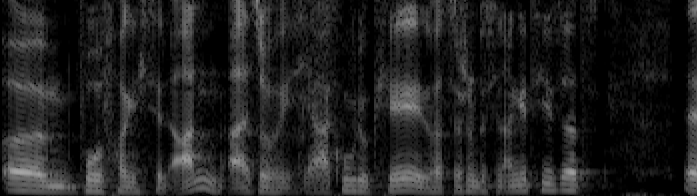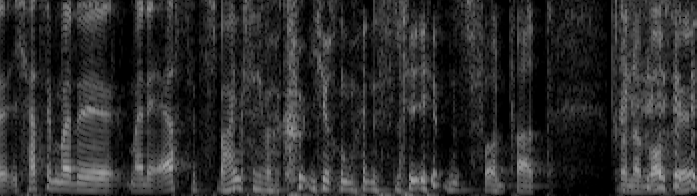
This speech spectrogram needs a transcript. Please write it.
ähm, wo fange ich denn an? Also, ja, gut, okay, du hast ja schon ein bisschen angeteasert. Äh, ich hatte meine, meine erste Zwangsevakuierung meines Lebens vor ein paar, vor einer Woche.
